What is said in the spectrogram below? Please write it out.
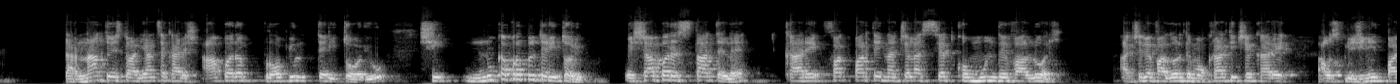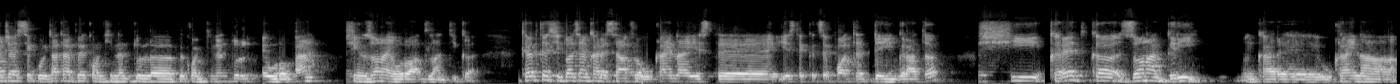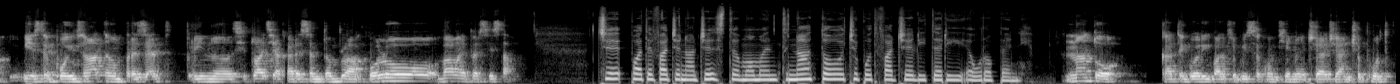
Dar NATO este o alianță care își apără propriul teritoriu și nu ca propriul teritoriu, își apără statele care fac parte din același set comun de valori. Acele valori democratice care au sprijinit pacea și securitatea pe continentul, pe continentul european și în zona euroatlantică. Cred că situația în care se află Ucraina este, este cât se poate de ingrată și cred că zona gri în care Ucraina este poziționată în prezent, prin uh, situația care se întâmplă acolo, va mai persista. Ce poate face în acest moment NATO? Ce pot face literii europeni? NATO categoric va trebui să continue ceea ce a început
